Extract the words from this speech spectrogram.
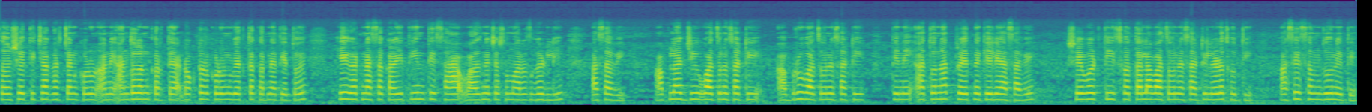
संशय तिच्या घरच्यांकडून आणि आंदोलनकर्त्या डॉक्टरकडून व्यक्त करण्यात येतोय. ही घटना सकाळी तीन ते सहा वाजण्याच्या सुमारास घडली असावी. आपला जीव वाचवण्यासाठी, अब्रू वाचवण्यासाठी तिने अतोनात प्रयत्न केले असावे. शेवट ती स्वतःला वाचवण्यासाठी लढत होती असे समजून येते.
